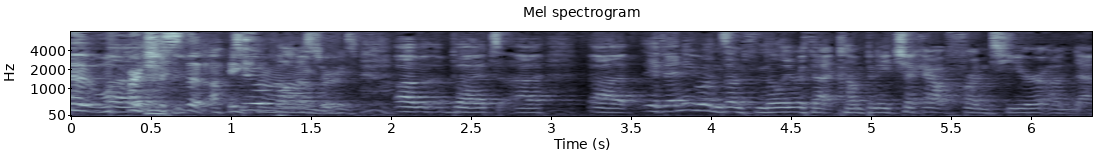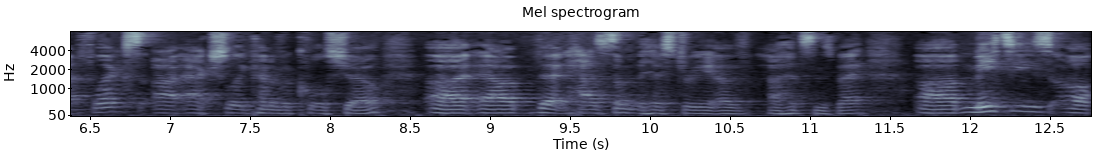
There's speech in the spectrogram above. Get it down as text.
fly. Largest that I two can apostrophes. Um, but uh, uh, if anyone's unfamiliar with that company, check out Frontier on Netflix. Uh, actually, kind of a cool show uh, uh, that has some of the history of uh, Hudson's Bay. Uh, Macy's uh,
